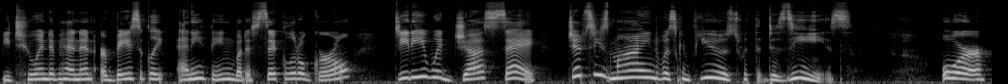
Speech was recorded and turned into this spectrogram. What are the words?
be too independent, or basically anything but a sick little girl, Dee Dee would just say Gypsy's mind was confused with the disease. Or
